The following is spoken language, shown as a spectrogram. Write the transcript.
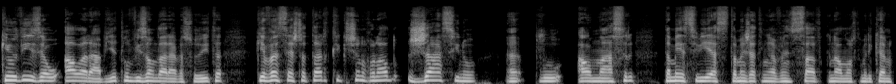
Quem o diz é o Al Arabi, a televisão da Arábia Saudita, que avança esta tarde que Cristiano Ronaldo já assinou uh, pelo Al Nasser. Também a CBS também já tinha avançado, canal norte-americano,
